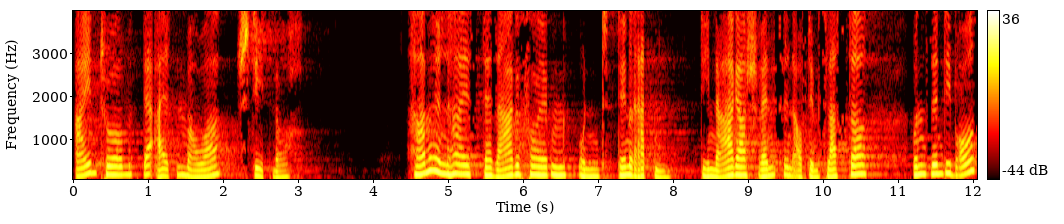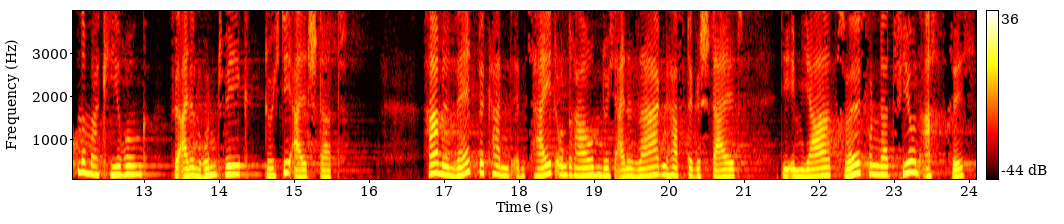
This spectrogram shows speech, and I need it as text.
Ein Turm der alten Mauer steht noch. Hameln heißt der Sage folgen und den Ratten. Die Nager schwänzeln auf dem Pflaster und sind die bronzene Markierung für einen Rundweg durch die Altstadt. Hameln weltbekannt in Zeit und Raum durch eine sagenhafte Gestalt, die im Jahr 1284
